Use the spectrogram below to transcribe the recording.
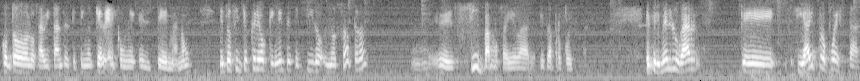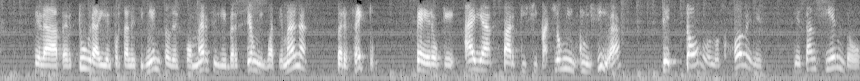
con todos los habitantes que tengan que ver con el, el tema, ¿no? Entonces yo creo que en este sentido nosotros eh, sí vamos a llevar esa propuesta. En primer lugar, que si hay propuestas de la apertura y el fortalecimiento del comercio y la inversión en Guatemala, perfecto, pero que haya participación inclusiva de todos los jóvenes que están siendo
